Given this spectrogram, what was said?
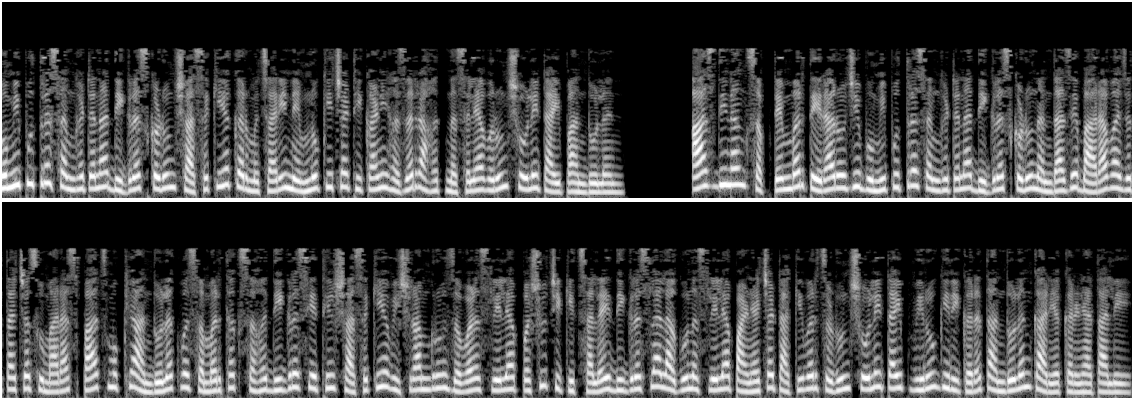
भूमिपुत्र संघटना दिग्रसकडून शासकीय कर्मचारी नेमणुकीच्या ठिकाणी हजर राहत नसल्यावरून शोले टाईप आंदोलन. आज दिनांक सप्टेंबर तेरा रोजी भूमिपुत्र संघटना दिग्रसकडून अंदाजे बारा वाजताच्या सुमारास पाच मुख्य आंदोलक व समर्थक सह दिग्रस येथील शासकीय विश्रामगृह जवळ असलेल्या पशु चिकित्सालय दिग्रसला लागून असलेल्या पाण्याच्या टाकीवर चढून शोले टाईप विरुगिरी करत आंदोलन कार्य करण्यात आले.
